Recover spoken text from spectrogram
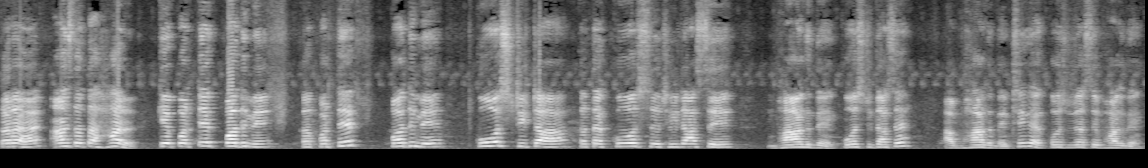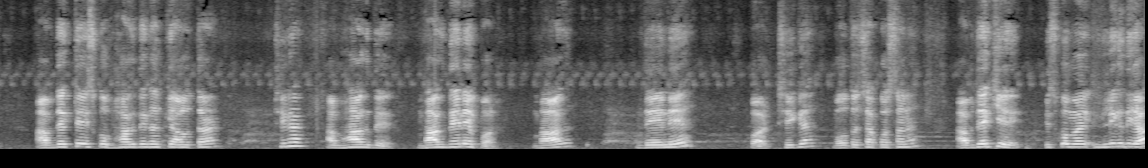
कर रहा है अंश तथा हर के प्रत्येक पद में प्रत्येक पद में कोस टीटा कहता थीटा से भाग दे। कोस टीटा से आप भाग दे, ठीक है? कोस टीटा से भाग दे। आप देखते हैं इसको भाग देकर क्या होता है? ठीक है? अब भाग दे। भाग देने पर, भाग देने पर, ठीक है? बहुत अच्छा क्वेश्चन है। अब देखिए, इसको मैं लिख दिया।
